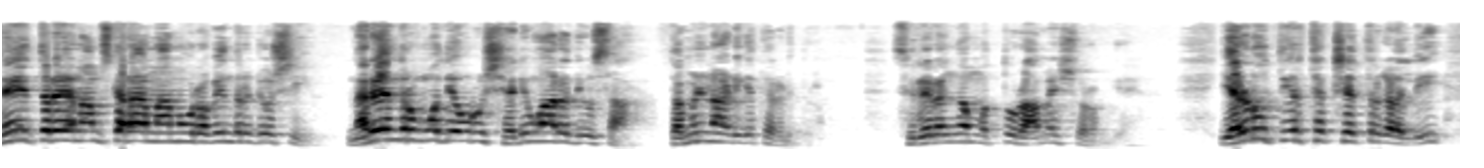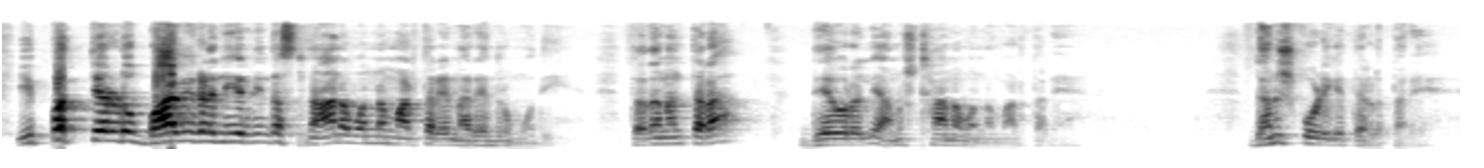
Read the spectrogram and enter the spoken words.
ಸ್ನೇಹಿತರೆ, ನಮಸ್ಕಾರ. ನಾನು ರವೀಂದ್ರ ಜೋಶಿ. ನರೇಂದ್ರ ಮೋದಿ ಅವರು ಶನಿವಾರ ದಿವಸ ತಮಿಳುನಾಡಿಗೆ ತೆರಳಿದರು. ಶ್ರೀರಂಗಂ ಮತ್ತು ರಾಮೇಶ್ವರಂಗೆ. ಎರಡೂ ತೀರ್ಥಕ್ಷೇತ್ರಗಳಲ್ಲಿ ಇಪ್ಪತ್ತೆರಡು ಬಾವಿಗಳ ನೀರಿನಿಂದ ಸ್ನಾನವನ್ನು ಮಾಡ್ತಾರೆ ನರೇಂದ್ರ ಮೋದಿ. ತದನಂತರ ದೇವರಲ್ಲಿ ಅನುಷ್ಠಾನವನ್ನು ಮಾಡ್ತಾರೆ. ಧನುಷ್ಕೋಡಿಗೆ ತೆರಳುತ್ತಾರೆ.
